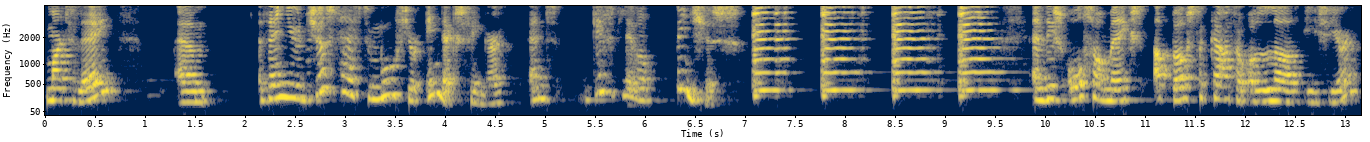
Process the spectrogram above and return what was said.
martelé, um, then you just have to move your index finger and give it little pinches. And this also makes up bow staccato a lot easier.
